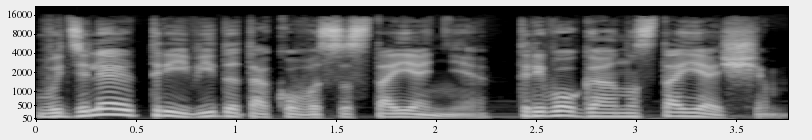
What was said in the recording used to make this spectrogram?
Выделяют три вида такого состояния. Тревога о настоящем.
